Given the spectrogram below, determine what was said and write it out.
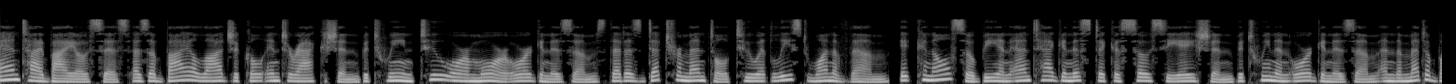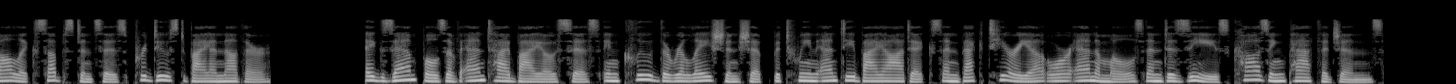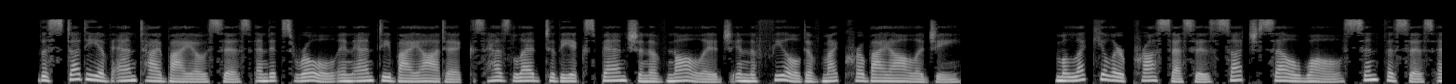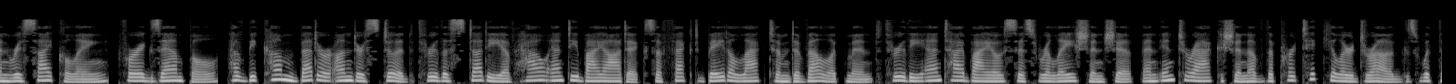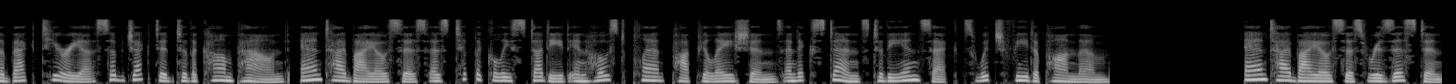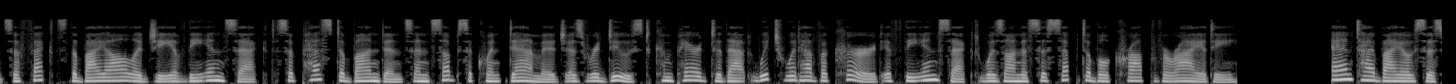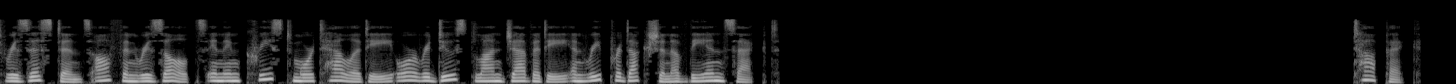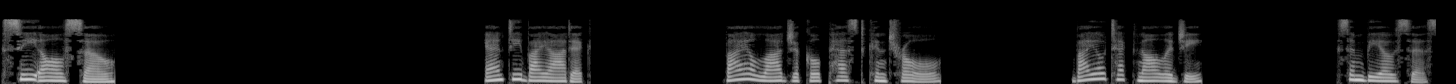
Antibiosis is a biological interaction between two or more organisms that is detrimental to at least one of them. It can also be an antagonistic association between an organism and the metabolic substances produced by another. Examples of antibiosis include the relationship between antibiotics and bacteria or animals and disease-causing pathogens. The study of antibiosis and its role in antibiotics has led to the expansion of knowledge in the field of microbiology. Molecular processes such cell wall synthesis and recycling, for example, have become better understood through the study of how antibiotics affect beta-lactam development through the antibiosis relationship and interaction of the particular drugs with the bacteria subjected to the compound. Antibiosis is typically studied in host plant populations and extends to the insects which feed upon them. Antibiosis resistance affects the biology of the insect so pest abundance and subsequent damage is reduced compared to that which would have occurred if the insect was on a susceptible crop variety. Antibiosis resistance often results in increased mortality or reduced longevity and reproduction of the insect. Topic. See also Antibiotic Biological pest control Biotechnology Symbiosis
